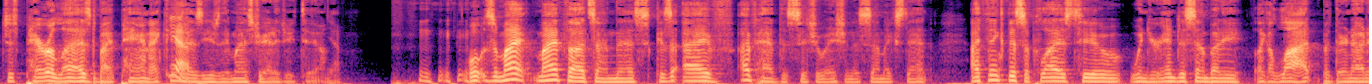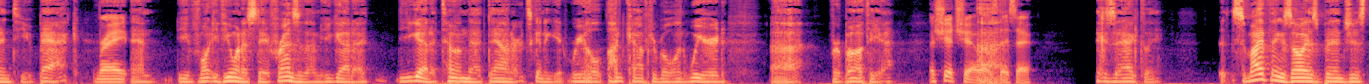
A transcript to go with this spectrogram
just paralyzed by panic. Yeah. That is usually my strategy too. Yeah. well, so my my thoughts on this because I've I've had this situation to some extent. I think this applies to when you're into somebody like a lot, but they're not into you back. Right. And if if you want to stay friends with them, you gotta you gotta tone that down, or it's gonna get real uncomfortable and weird uh, for both of you. A shit show, as they say. Exactly. So my thing has always been just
